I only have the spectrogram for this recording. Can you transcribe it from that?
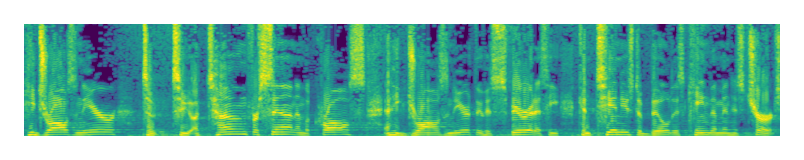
He draws near to, to atone for sin and the cross, and he draws near through his Spirit as he continues to build his kingdom in his church.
